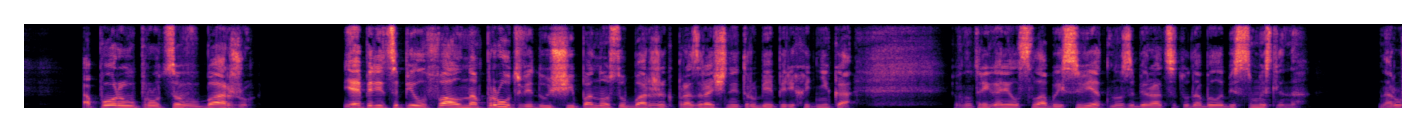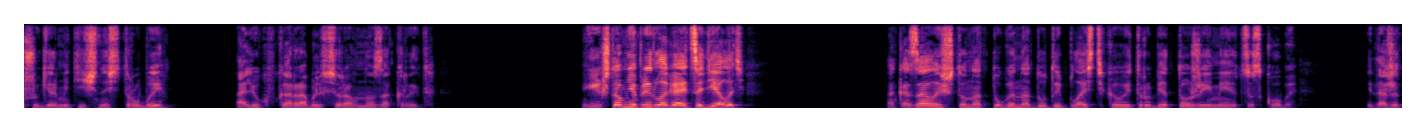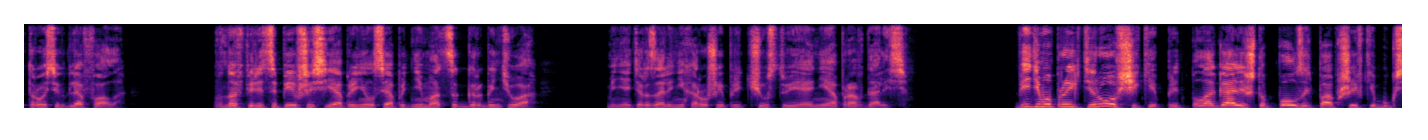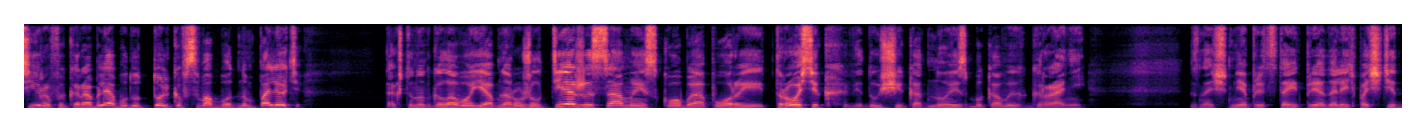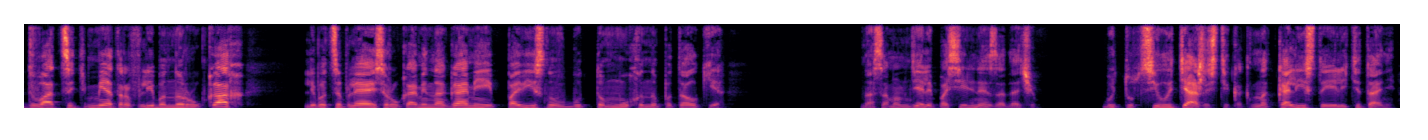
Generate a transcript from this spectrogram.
Опоры упрутся в баржу. Я перецепил фал на пруд, ведущий по носу баржи к прозрачной трубе переходника. Внутри горел слабый свет, но забираться туда было бессмысленно. Нарушу герметичность трубы, а люк в корабль все равно закрыт. «И что мне предлагается делать?» Оказалось, что на туго надутой пластиковой трубе тоже имеются скобы. И даже тросик для фала. Вновь перецепившись, я принялся подниматься к Гаргантюа. Меня терзали нехорошие предчувствия, и они оправдались. Видимо, проектировщики предполагали, что ползать по обшивке буксиров и корабля будут только в свободном полете. Так что над головой я обнаружил те же самые скобы опоры и тросик, ведущий к одной из боковых граней — Значит, мне предстоит преодолеть почти 20 метров либо на руках, либо цепляясь руками-ногами и повиснув, будто муха на потолке. На самом деле посильная задача. Будь тут силы тяжести, как на Калисто или Титане.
